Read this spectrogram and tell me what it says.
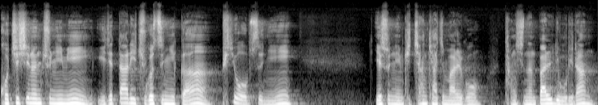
고치시는 주님이 이제 딸이 죽었으니까 필요 없으니 예수님 귀찮게 하지 말고 당신은 빨리 우리랑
